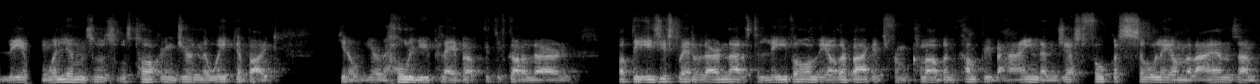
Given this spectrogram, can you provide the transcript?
Liam Williams was was talking during the week about you know your whole new playbook that you've got to learn. But the easiest way to learn that is to leave all the other baggage from club and country behind and just focus solely on the lions. And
